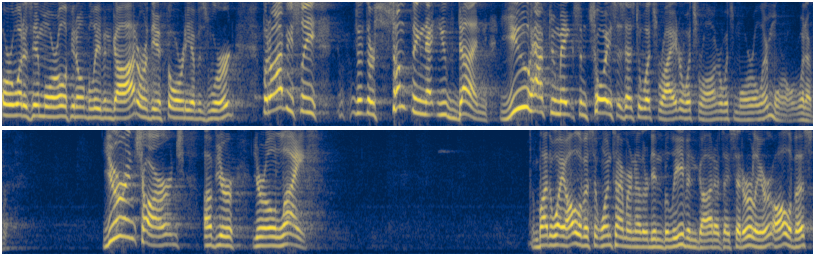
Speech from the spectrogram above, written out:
or what is immoral if you don't believe in God or the authority of His Word. But obviously, th- there's something that you've done. You have to make some choices as to what's right or what's wrong or what's moral or immoral or whatever. You're in charge of your, your own life. And by the way, all of us at one time or another didn't believe in God, as I said earlier. All of us,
